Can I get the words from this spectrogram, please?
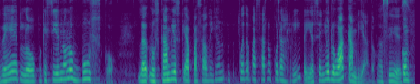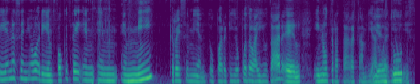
verlo, porque si yo no lo busco, la- los cambios que ha pasado, yo puedo pasarlo por arriba y el Señor lo ha cambiado. Así es. Confía en el Señor y enfócate en, en- en mi crecimiento para que yo pueda ayudar a Él y no tratar a a yo mismo.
